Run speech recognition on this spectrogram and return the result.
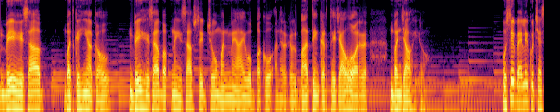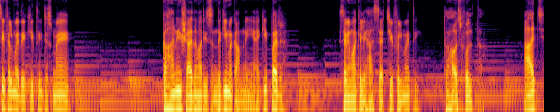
बेहिसाब बदकहियाँ कहो, बेहिसाब अपने हिसाब से जो मन में आए वो बको, अनर्गल बातें करते जाओ और बन जाओ हीरो। उससे पहले कुछ ऐसी फ़िल्में देखी थी जिसमें कहानी शायद हमारी ज़िंदगी में काम नहीं आएगी, पर सिनेमा के लिहाज से अच्छी फ़िल्में थी तो हाउसफुल था। आज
